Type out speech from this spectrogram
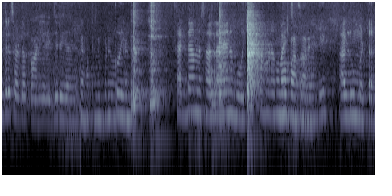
ਇੱਧਰ ਸਾਡਾ ਪਾਣੀ ਰਿੱਝ ਰਿਹਾ ਹੈ। ਹੱਥ ਲਿਬੜੇ ਕੋਈ ਨਹੀਂ। ਸਾਡਾ ਮਸਾਲਾ ਐਨ ਹੋ ਚੁੱਕਾ ਹੁਣ ਆਪਾਂ ਸਾਰੇ। ਪਾਵਾਂਗੇ ਆਲੂ ਮਟਰ।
